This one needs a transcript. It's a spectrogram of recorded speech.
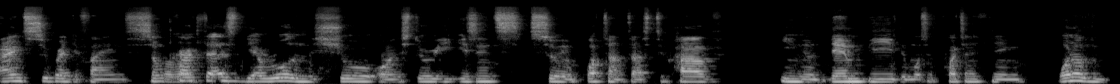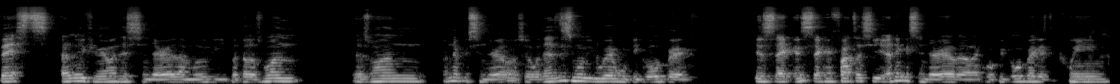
aren't super defined. Some Uh-huh. characters, their role in the show or in the story isn't so important as to have, you know, them be the most important thing. One of the best, I don't know if you remember this Cinderella movie, but there was one, there's one, I don't know if it's Cinderella. So there's this movie where Whoopi Goldberg is like it's like a fantasy. I think it's Cinderella. Like Whoopi Goldberg is the queen,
